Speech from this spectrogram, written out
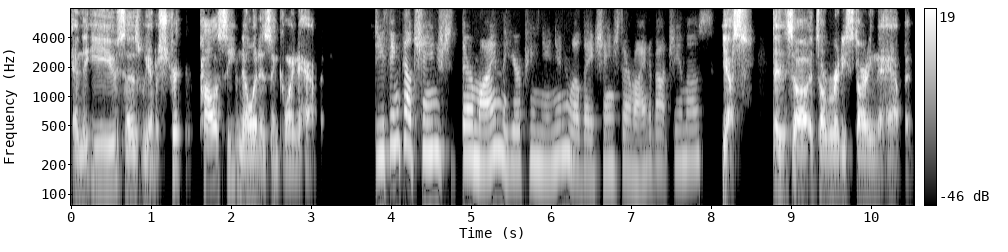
And the EU says we have a strict policy. No, it isn't going to happen. Do you think they'll change their mind? The European Union will they change their mind about GMOs? Yes, it's uh, it's already starting to happen.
